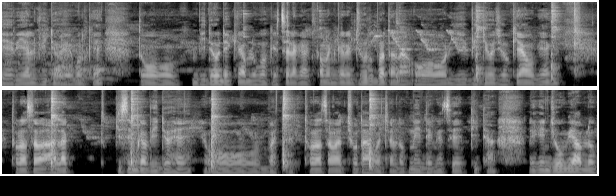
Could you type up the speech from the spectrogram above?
ये रियल वीडियो है बोल के। तो वीडियो देख के आप लोगों को कैसे लगा कमेंट करके ज़रूर बताना। और ये वीडियो जो क्या हो गया थोड़ा सा अलग किस्म का वीडियो है और बच्चा थोड़ा सा छोटा बच्चा लोग नहीं देखने से ठीक था। लेकिन जो भी आप लोग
